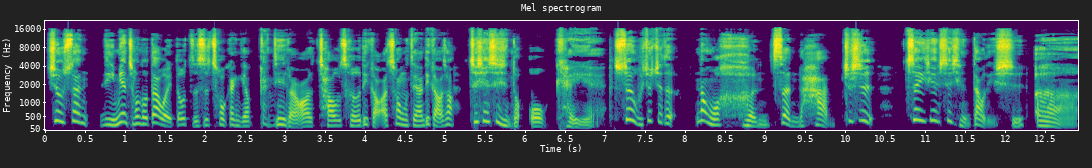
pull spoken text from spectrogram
就算里面从头到尾都只是臭干譙，干你搞啊超车，你搞啊冲这样，你搞啊冲这件事情都 OK 耶，所以我就觉得让我很震撼，就是这一件事情到底是呃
